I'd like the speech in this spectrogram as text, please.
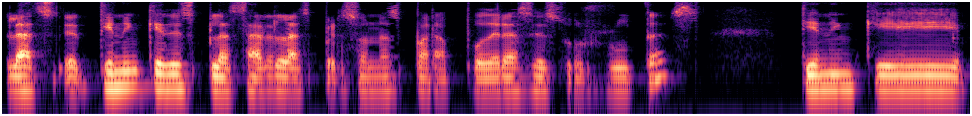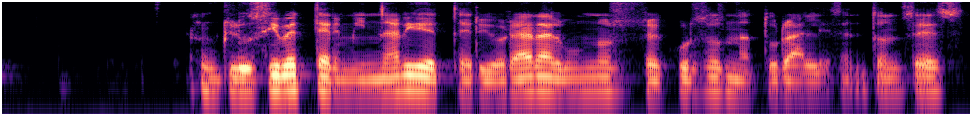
Las, eh, tienen que desplazar a las personas para poder hacer sus rutas. Tienen que inclusive terminar y deteriorar algunos recursos naturales. Entonces,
